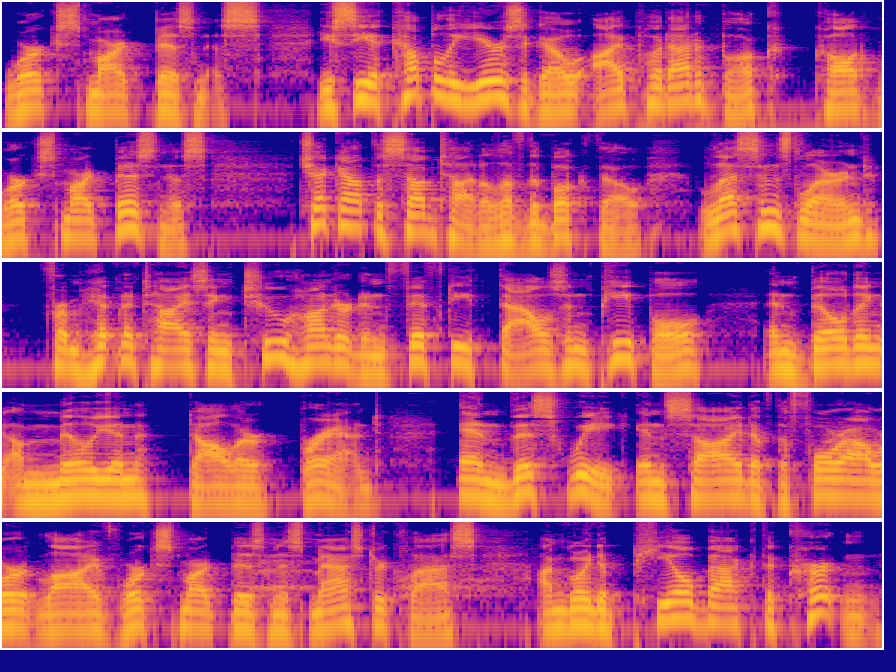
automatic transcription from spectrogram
Work Smart Business. You see, a couple of years ago, I put out a book called Work Smart Business. Check out the subtitle of the book, though Lessons Learned from hypnotizing 250,000 people and building a million dollar brand. And this week, inside of the four hour live Work Smart Business Masterclass, I'm going to peel back the curtain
